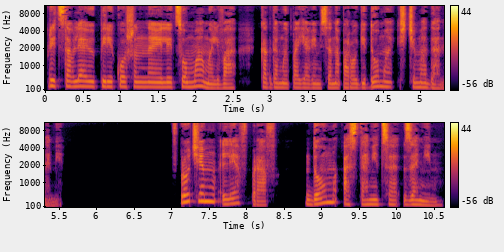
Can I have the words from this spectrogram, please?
Представляю перекошенное лицо мамы льва, когда мы появимся на пороге дома с чемоданами. Впрочем, Лев прав. Дом останется за ним.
